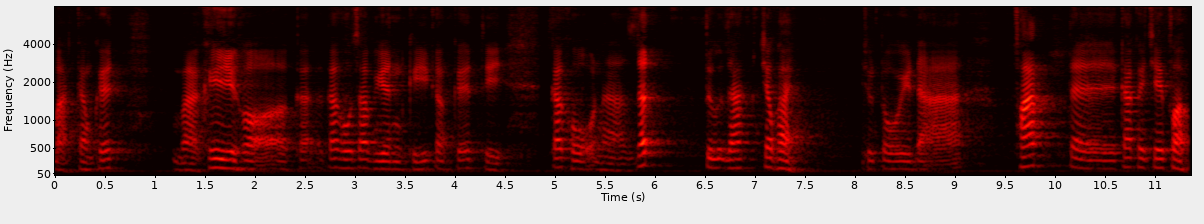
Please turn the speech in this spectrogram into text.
bản cam kết. Và khi họ các, các hộ xã viên ký cam kết thì các hộ là rất tự giác chấp hành. Chúng tôi đã phát ờ, các cái chế phẩm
